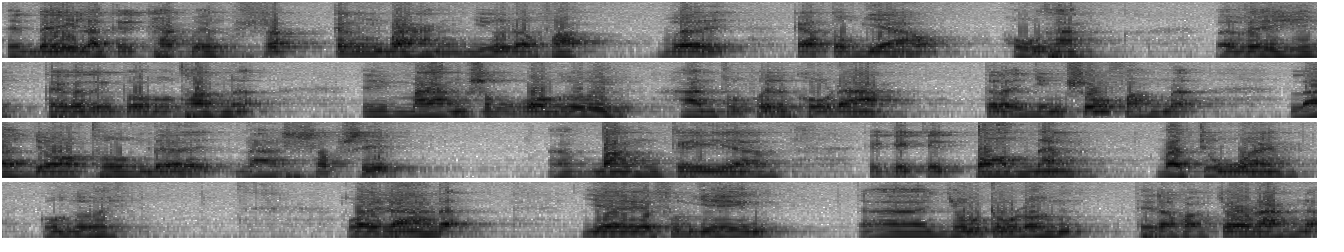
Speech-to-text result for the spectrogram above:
Thì đây là cái khác biệt rất căn bản giữa đạo Phật với các tôn giáo hữu thần. Bởi vì, theo cái tiếng tôi hữu thần đó thì mạng sống của con người hạnh phúc hay là khổ đau. Tức là những số phận đó là do thượng đế đã sắp xếp à, bằng cái, à, cái cái cái toàn năng và chủ quan của người. Ngoài ra đó về phương diện à, vũ trụ luận thì đạo Phật cho rằng đó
